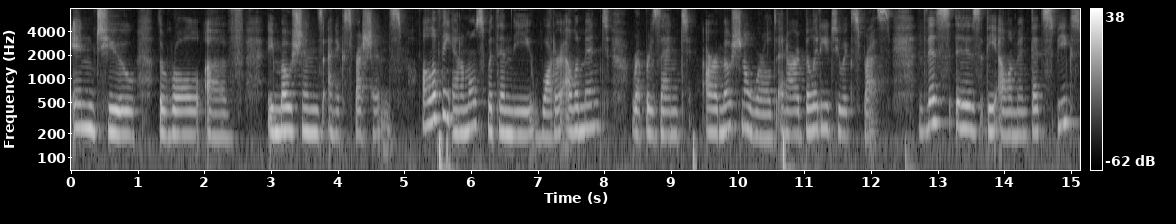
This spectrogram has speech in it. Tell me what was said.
into the role of emotions and expressions. All of the animals within the water element represent our emotional world and our ability to express. This is the element that speaks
